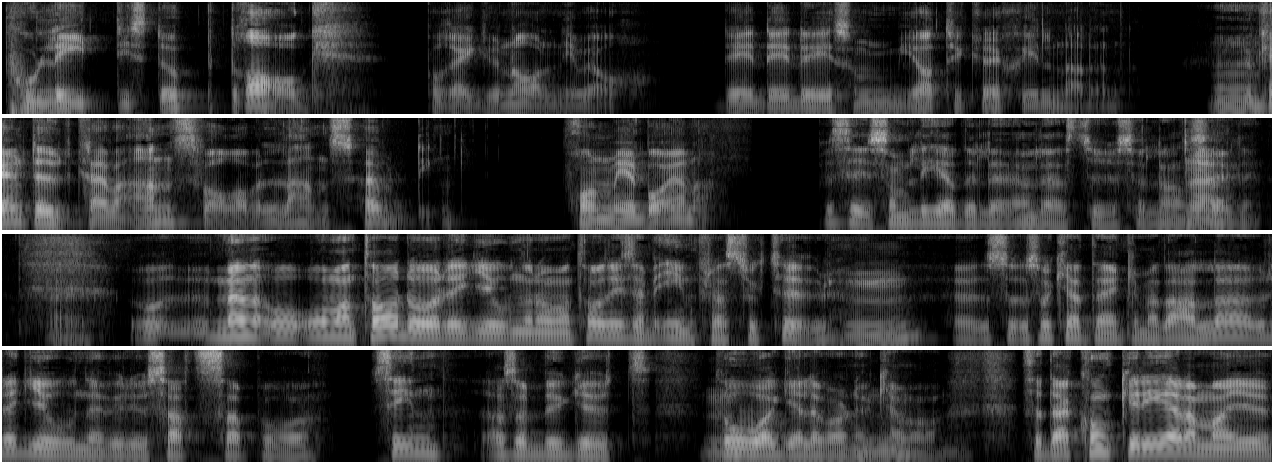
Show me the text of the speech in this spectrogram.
politiskt uppdrag på regional nivå. Det, det är det som jag tycker är skillnaden. Mm. Du kan ju inte utkräva ansvar av en landshövding från medborgarna. Precis, som leder en länsstyrelse eller landshövding. Men om man tar då regionerna, om man tar till exempel infrastruktur, mm. Eh, så, så, kan jag tänka mig att alla regioner vill ju satsa på sin, alltså bygga ut tåg eller vad det nu kan vara. Så där konkurrerar man ju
